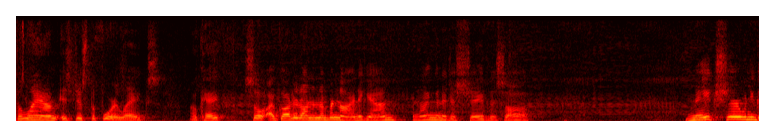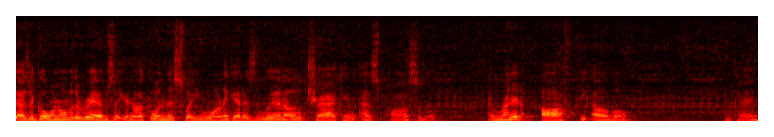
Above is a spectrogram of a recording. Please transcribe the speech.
the lamb is just the four legs. Okay, so I've got it on a number nine again, and I'm gonna just shave this off. Make sure when you guys are going over the ribs that you're not going this way. You wanna get as little tracking as possible. And run it off the elbow, okay?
